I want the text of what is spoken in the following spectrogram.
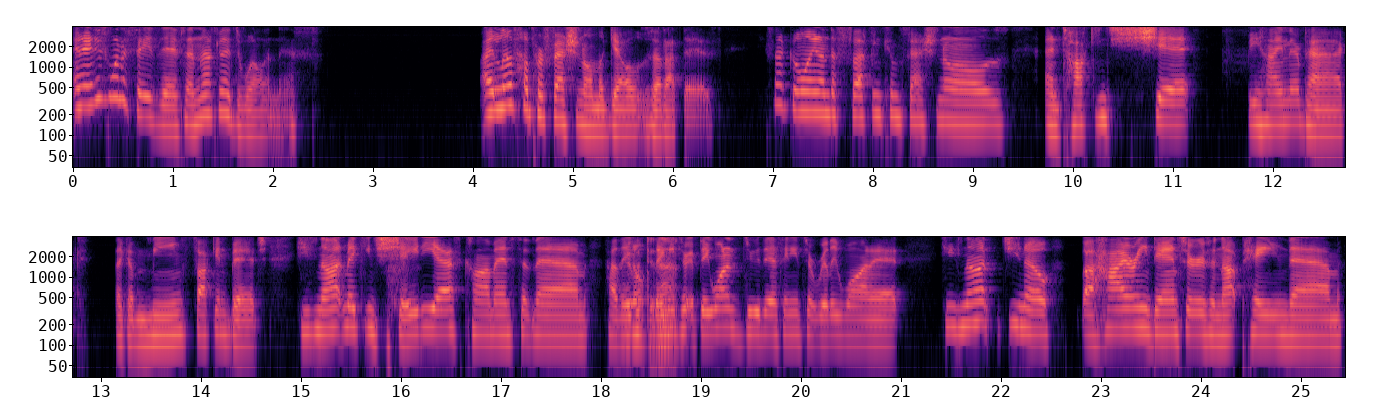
And I just want to say this, I'm not going to dwell on this. I love how professional Miguel Zarate is. He's not going on the fucking confessionals and talking shit behind their back like a mean fucking bitch. He's not making shady ass comments to them. How they would don't. do they that? need to. If they want to do this, they need to really want it. He's not. You know, uh, hiring dancers and not paying them.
